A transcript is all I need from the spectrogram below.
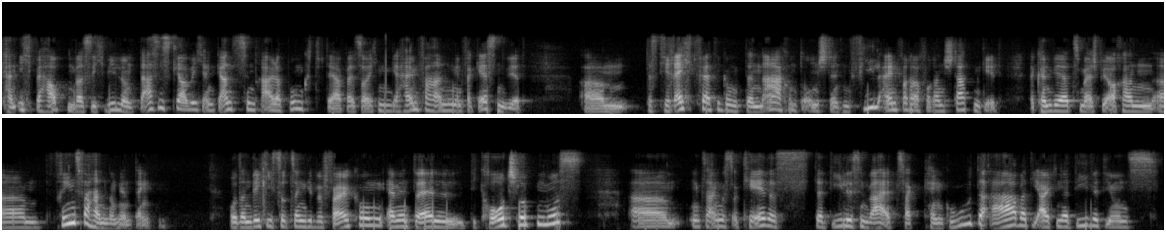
kann ich behaupten, was ich will. Und das ist, glaube ich, ein ganz zentraler Punkt, der bei solchen Geheimverhandlungen vergessen wird. Ähm, dass die Rechtfertigung danach unter Umständen viel einfacher voranstatten geht. Da können wir zum Beispiel auch an ähm, Friedensverhandlungen denken, wo dann wirklich sozusagen die Bevölkerung eventuell die Krot schlucken muss ähm, und sagen muss, okay, das, der Deal ist in Wahrheit zwar kein guter, aber die Alternative, die uns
